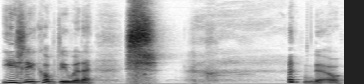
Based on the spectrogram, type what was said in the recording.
Usually accompanied with a shh no.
